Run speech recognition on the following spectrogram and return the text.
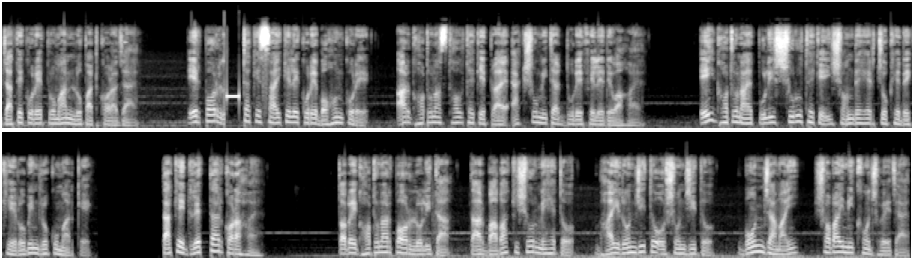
যাতে করে প্রমাণ লোপাট করা যায়। এরপর লাশটাকে সাইকেলে করে বহন করে, আর ঘটনাস্থল থেকে প্রায় একশো মিটার দূরে ফেলে দেওয়া হয়। এই ঘটনায় পুলিশ শুরু থেকেই সন্দেহের চোখে দেখে রবীন্দ্র কুমারকে। তাকে গ্রেপ্তার করা হয়। তবে ঘটনার পর ললিতা, তার বাবা কিশোর মেহেতো, ভাই রঞ্জিত ও সঞ্জিত, বোন জামাই সবাই নিখোঁজ হয়ে যায়।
